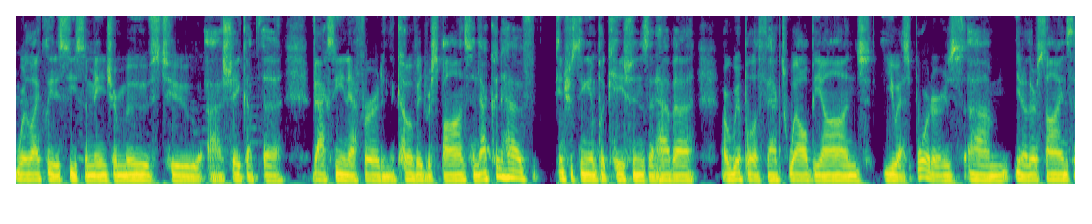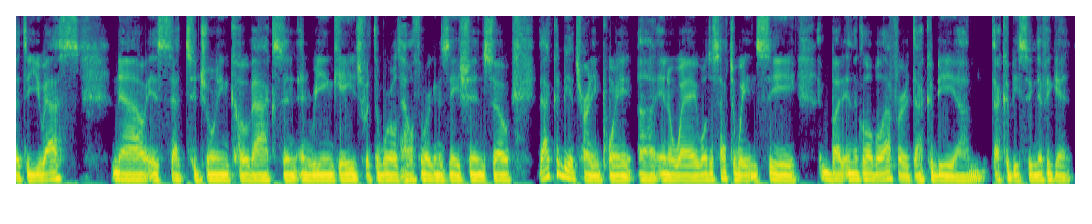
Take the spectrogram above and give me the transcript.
we're likely to see some major moves to uh, shake up the vaccine effort and the COVID response. And that could have interesting implications that have a, a ripple effect well beyond U.S. borders. Um, you know, there are signs that the U.S. now is set to join COVAX and, and re-engage with the World Health Organization. So that could be a turning point uh, in a way. We'll just have to wait and see. But in the global effort, that could be um, that could be significant.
